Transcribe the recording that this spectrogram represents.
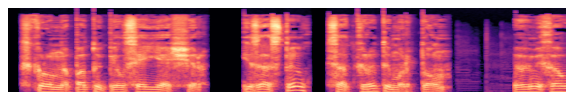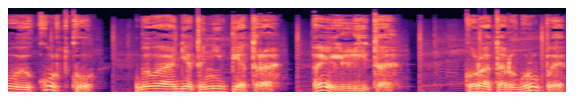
– скромно потупился ящер и застыл с открытым ртом. В меховую куртку была одета не Петра, а Элита. Куратор группы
